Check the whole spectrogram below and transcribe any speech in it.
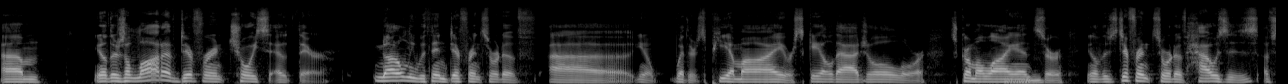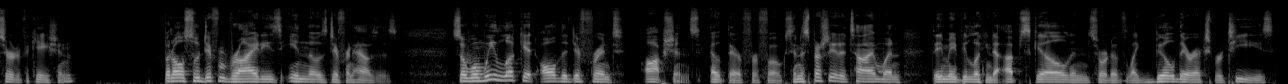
um, you know there's a lot of different choice out there. Not only within different sort of, uh, you know, whether it's PMI or Scaled Agile or Scrum Alliance, mm-hmm. or you know, there's different sort of houses of certification but also different varieties in those different houses. So when we look at all the different options out there for folks, and especially at a time when they may be looking to upskill and sort of like build their expertise,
